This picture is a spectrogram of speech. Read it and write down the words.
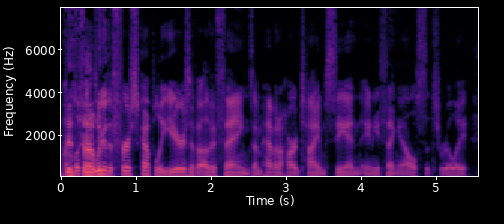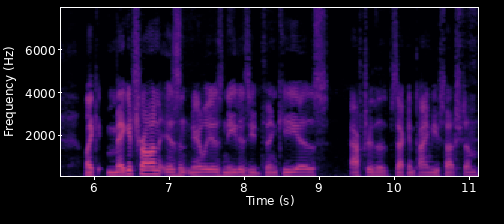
I'm with, looking uh, through with- the first couple of years of other things. I'm having a hard time seeing anything else that's really like Megatron isn't nearly as neat as you'd think he is after the second time you've touched him.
